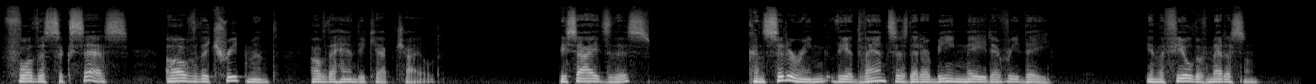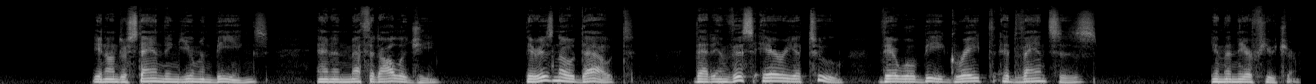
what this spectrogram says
for the success of the treatment of the handicapped child. Besides this, considering the advances that are being made every day in the field of medicine, in understanding human beings, and in methodology, there is no doubt that in this area too there will be great advances in the near future.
